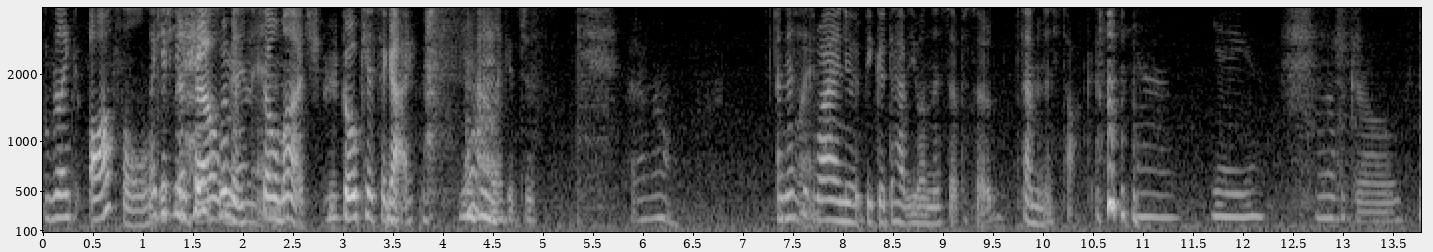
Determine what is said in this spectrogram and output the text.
like awful. Like if you hate about women, so much, go kiss a guy. Yeah, Mhm. like it's just I don't know. and this is why I knew it'd be good to have you on this episode. Feminist talk. Yeah. Yay. I love the girls.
